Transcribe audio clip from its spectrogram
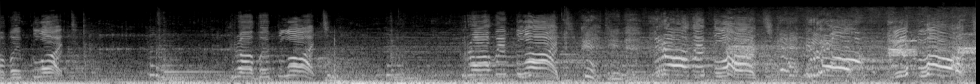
Крови плоть! Крови плоть! Крови плоть! Кетрін! Крови плоть! Крови плоть!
